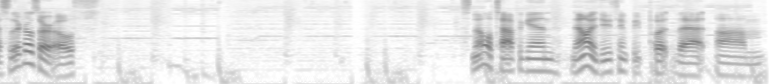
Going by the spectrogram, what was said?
Yeah, so there goes our Oath. So now we'll tap again. Now I do think we put that... Um,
